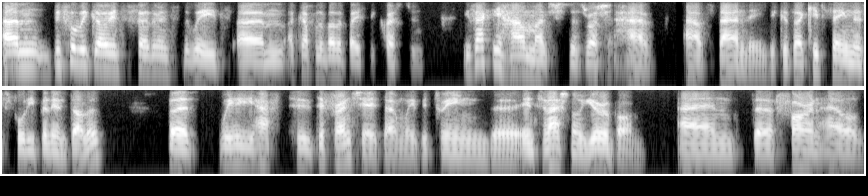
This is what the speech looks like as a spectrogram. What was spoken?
Um, before we go into further into the weeds, um, a couple of other basic questions. Exactly how much does Russia have outstanding because I keep saying there's $40 billion, but we have to differentiate, don't we, between the international Eurobond and the foreign held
